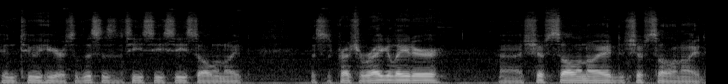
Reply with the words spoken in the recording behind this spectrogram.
pin 2 here. So this is the TCC solenoid. This is pressure regulator, uh, shift solenoid, shift solenoid.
